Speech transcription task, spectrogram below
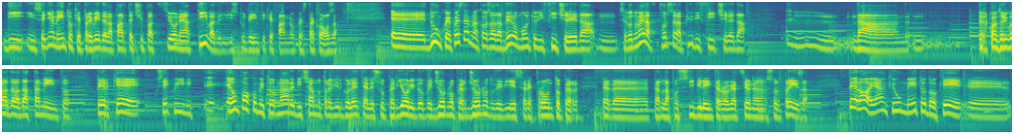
di insegnamento che prevede la partecipazione attiva degli studenti che fanno questa cosa. Eh, dunque, questa è una cosa davvero molto difficile, da, mm, secondo me la, forse la più difficile da, mm, da, per quanto riguarda l'adattamento, perché sei qui è un po' come tornare, diciamo, tra virgolette, alle superiori, dove giorno per giorno dovevi essere pronto per, per, eh, per la possibile interrogazione alla sorpresa. Però è anche un metodo che eh,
